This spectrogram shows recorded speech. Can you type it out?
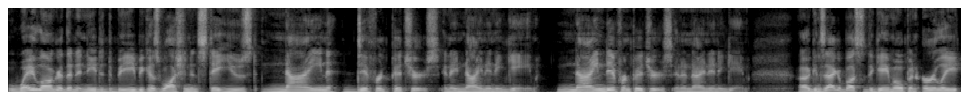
way longer than it needed to be because Washington State used nine different pitchers in a nine inning game. Nine different pitchers in a nine inning game. Uh, Gonzaga busted the game open early.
